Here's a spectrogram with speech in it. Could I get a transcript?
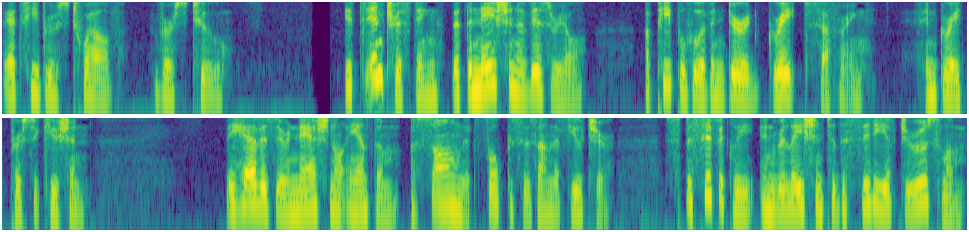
That's Hebrews 12, verse 2. It's interesting that the nation of Israel, a people who have endured great suffering and great persecution, they have as their national anthem a song that focuses on the future, specifically in relation to the city of Jerusalem.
